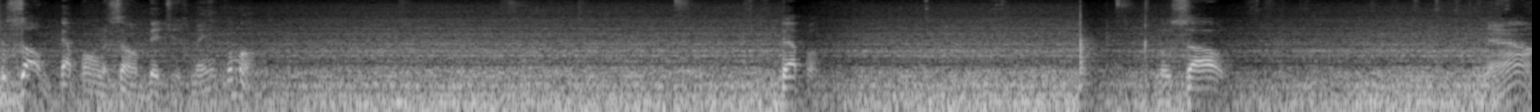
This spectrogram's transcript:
Put salt and pepper on the some bitches, man. Come on. Pepper. A little salt. Now.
